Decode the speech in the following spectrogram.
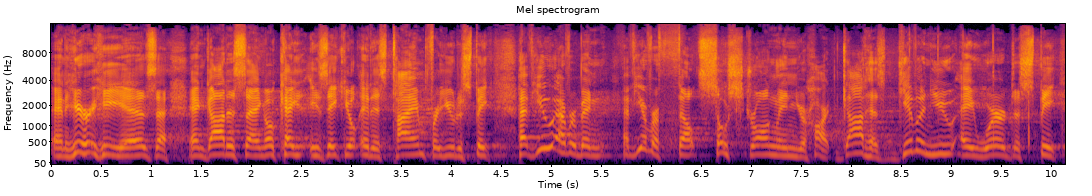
And here he is, uh, and God is saying, Okay, Ezekiel, it is time for you to speak. Have you ever been, have you ever felt so strongly in your heart? God has given you a word to speak,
